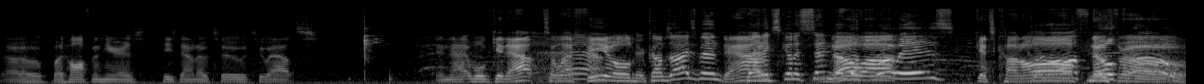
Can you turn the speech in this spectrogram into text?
So, but Hoffman here is he's down 0-2, two outs, and that will get out to left field. Here comes Eisman. Down. Beddick's going to send him. The throw is. Gets cut, off, off. No, no throw. throw.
